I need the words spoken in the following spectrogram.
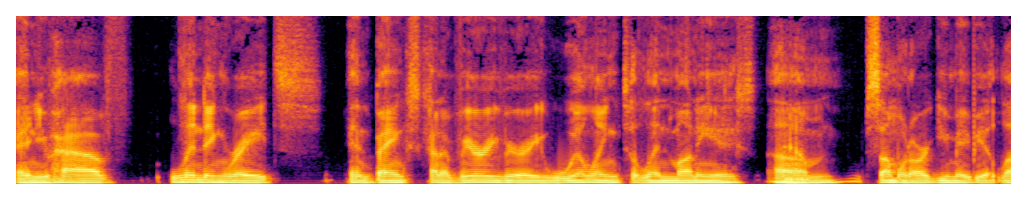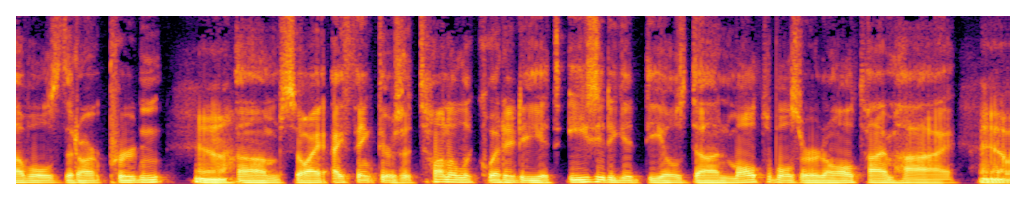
and you have lending rates and banks kind of very very willing to lend money. Um, Some would argue maybe at levels that aren't prudent. Yeah. Um, so I, I think there's a ton of liquidity. It's easy to get deals done. Multiples are at an all time high, Yeah.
